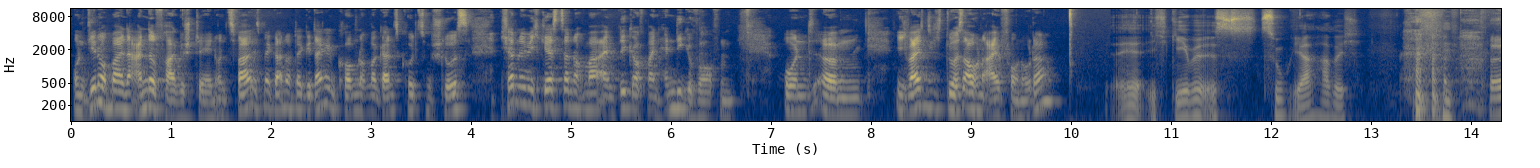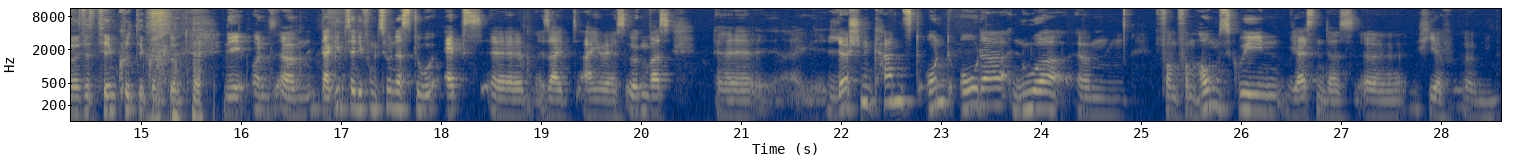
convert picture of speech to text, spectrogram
Und dir nochmal eine andere Frage stellen. Und zwar ist mir gerade noch der Gedanke gekommen, nochmal ganz kurz zum Schluss. Ich habe nämlich gestern nochmal einen Blick auf mein Handy geworfen und ähm, ich weiß nicht, du hast auch ein iPhone, oder? Äh, ich gebe es zu, ja, habe ich. Äh, Systemkritik und so. Nee, und ähm, da gibt es ja die Funktion, dass du Apps äh, seit iOS irgendwas äh, löschen kannst und oder nur ähm, vom, vom Homescreen, wie heißt denn das, äh, hier ähm,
